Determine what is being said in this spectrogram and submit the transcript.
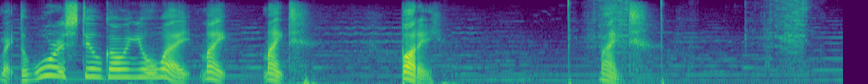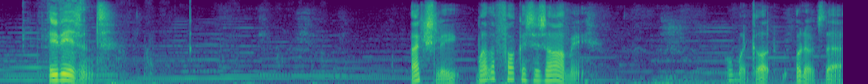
Wait, the war is still going your way? Mate, Mate. Buddy. Mate. It isn't. Actually, where the fuck is his army? Oh my god. Oh no, it's there.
